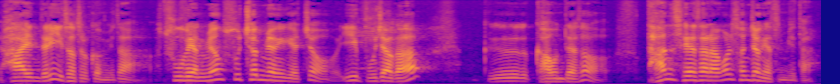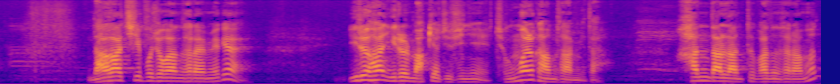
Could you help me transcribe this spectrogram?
하인들이 있었을 겁니다. 수백 명, 수천 명이겠죠. 이 부자가 그 가운데서 단 세 사람을 선정했습니다. 나같이 부족한 사람에게 이러한 일을 맡겨주시니 정말 감사합니다. 한 달란트 받은 사람은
